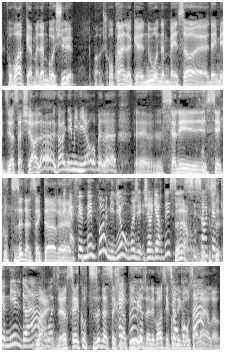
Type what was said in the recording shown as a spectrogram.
Il faut voir que Mme Brochu, je comprends que nous, on aime bien ça euh, dans les médias, ça chiale. Là, gagne un million. Ben là, euh, si, elle est, si elle est courtisée dans le secteur. Mais euh, elle fait même pas un million. Moi, j'ai regardé, c'est 600 quelques mille dollars. Ouais, Si elle est courtisée dans le secteur privé, vous allez voir c'est quoi les gros salaires. là.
